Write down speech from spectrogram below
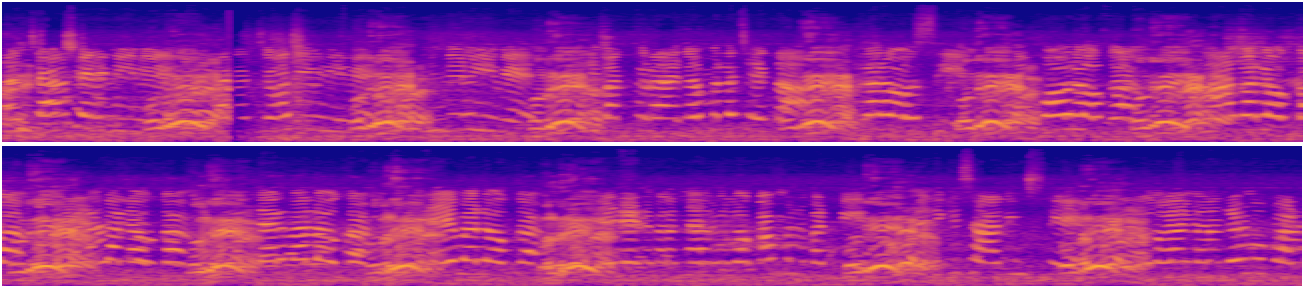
పంచాక్షరి నీవే జ్యోతివి నీవే ఇందు నీవే భక్తురాజముల చేత ఉత్తరోసి భూలోకం నాగలోకం నరకలోకం సర్వలోకం దేవలోకం ఏడేడు పద్నాలుగు లోకములు బట్టి వెలికి సాధించితే భగవాన్ అందరము పాడు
